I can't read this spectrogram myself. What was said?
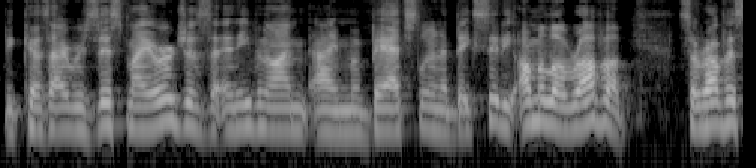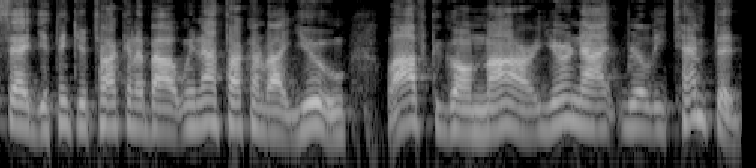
because I resist my urges, and even though I'm, I'm a bachelor in a big city. Amalo Rava. So Rava said, You think you're talking about, we're not talking about you. Lav Kagon Mar, you're not really tempted.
